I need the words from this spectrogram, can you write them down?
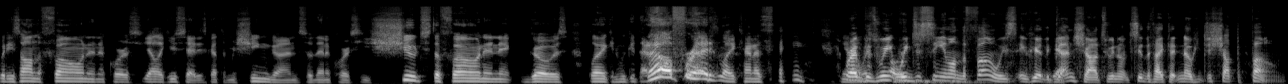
when he's on the phone, and of course, yeah, like you said, he's got the machine gun. So then, of course, he shoots the phone, and it goes blank, and we get that Alfred like kind of thing, right? because we, we just see him on the phone. We hear the yeah. gunshots. We don't see the fact that no, he just shot the phone.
